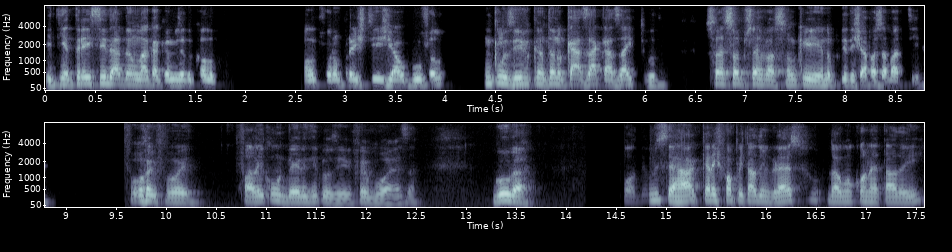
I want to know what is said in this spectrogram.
E tinha três cidadãos lá com a camisa do Colo-Colo que foram prestigiar o Búfalo, inclusive cantando casar, casar e tudo. Só essa observação que eu não podia deixar passar batida. Foi, foi. Falei com um deles, inclusive. Foi boa essa. Guga, podemos encerrar. Queres palpitar do ingresso? Dar alguma cornetada aí?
